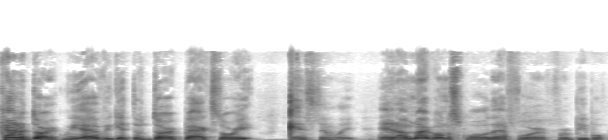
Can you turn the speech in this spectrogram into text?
kind of dark. We have we get the dark backstory instantly, and I'm not going to spoil that for for people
